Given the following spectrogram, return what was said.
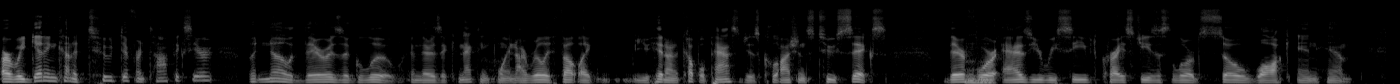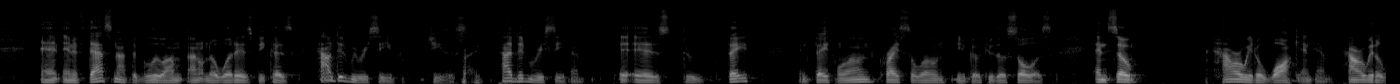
Are we getting kind of two different topics here? But no there is a glue and there's a connecting point. point and i really felt like you hit on a couple passages colossians 2 6 Mm-hmm. Therefore, as you received Christ Jesus the Lord, so walk in him. And, and if that's not the glue, I'm, I don't know what is, because how did we receive Jesus? Right. How did we receive him? It is through faith and faith alone, Christ alone. You go through those solas. And so, how are we to walk in him? How are we to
